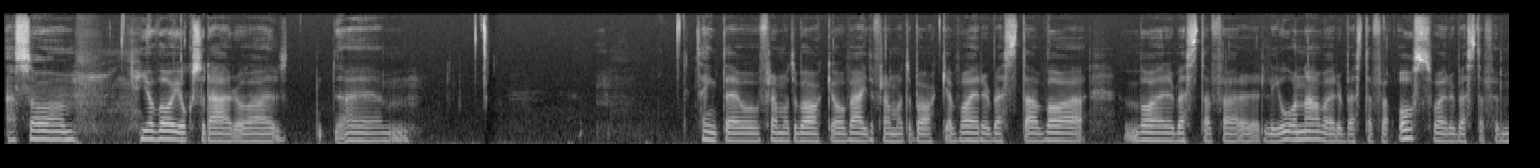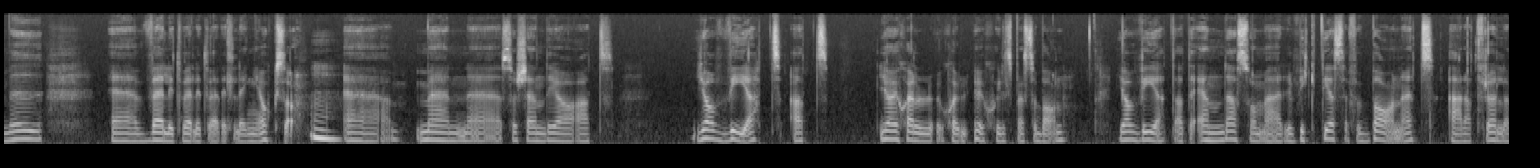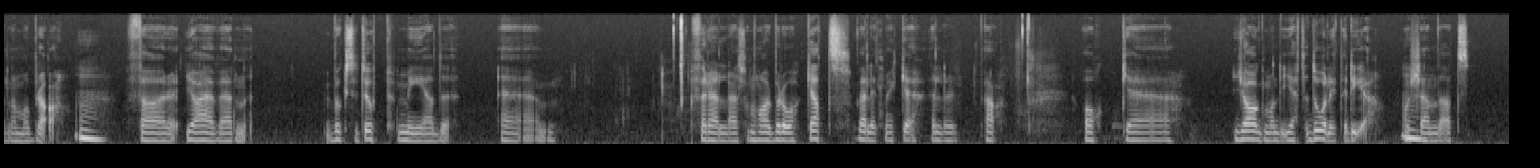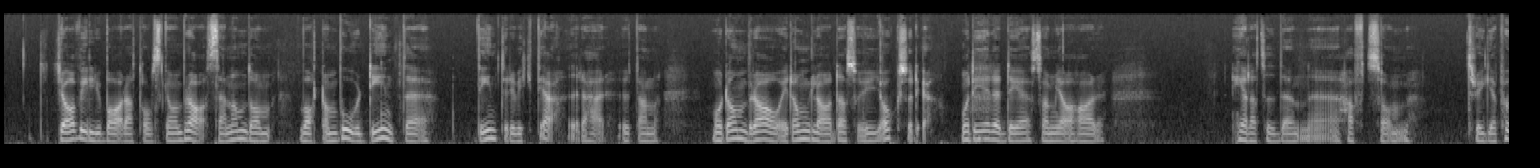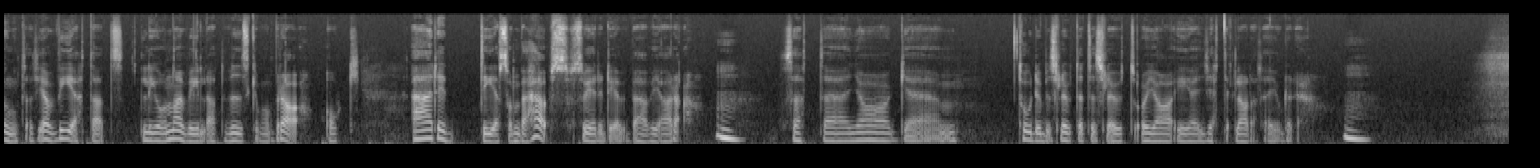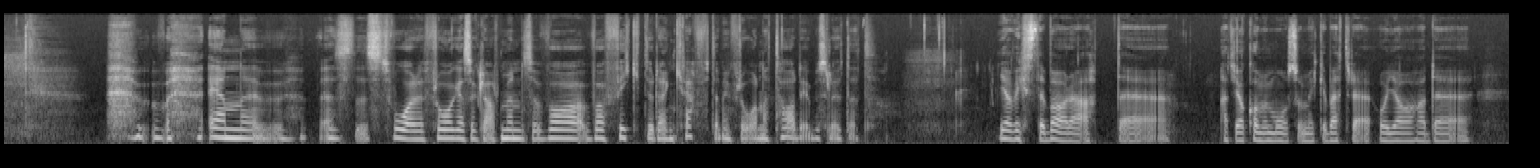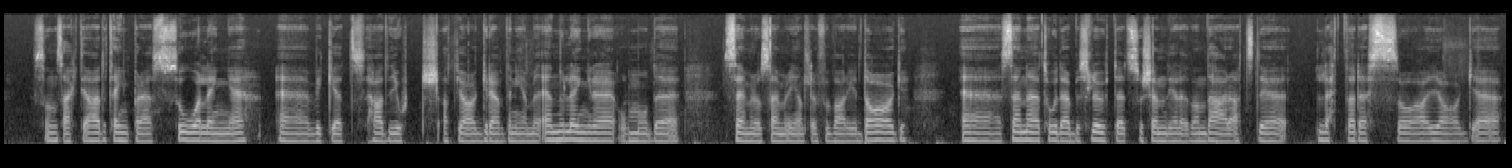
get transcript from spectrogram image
Alltså, jag var ju också där och ähm, tänkte och fram och tillbaka och vägde fram och tillbaka. Vad är det bästa? Vad, vad är det bästa för Leona? Vad är det bästa för oss? Vad är det bästa för mig? Eh, väldigt, väldigt, väldigt länge också. Mm. Eh, men eh, så kände jag att jag vet att jag är själv, själv skilsmässobarn. Jag vet att det enda som är det viktigaste för barnet är att föräldrarna mår bra. Mm. För jag har även vuxit upp med eh, föräldrar som har bråkat väldigt mycket. Eller, ja. Och eh, jag mådde jättedåligt i det och Mm. kände att jag vill ju bara att de ska må bra. Sen om de, vart de bor, det är, inte, det är inte det viktiga i det här. Utan mår de bra och är de glada så är jag också det. Och det är det, som jag har hela tiden eh, haft som trygga punkt. Att jag vet att Leona vill att vi ska må bra. Och är det det som behövs så är det det vi behöver göra. Mm. Så att eh, jag eh, tog det beslutet till slut och jag är jätteglad att jag gjorde det. Mm. En, en svår fråga såklart, men så var, var fick du den kraften ifrån att ta det beslutet? Jag visste bara att, eh, att jag kommer må så mycket bättre och jag hade som sagt, jag hade tänkt på det här så länge eh, vilket hade gjort att jag grävde ner mig ännu längre och mådde sämre och sämre egentligen för varje dag. Eh, sen när jag tog det här beslutet så kände jag redan där att det lättades och jag eh,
